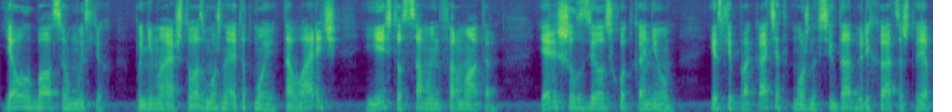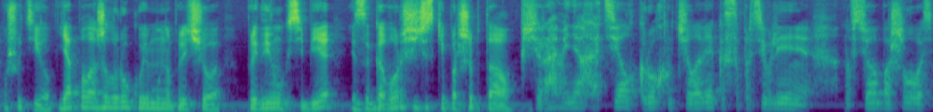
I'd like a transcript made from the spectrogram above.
Я улыбался в мыслях, понимая, что, возможно, этот мой товарищ и есть тот самый информатор. Я решил сделать ход конем. Если прокатит, можно всегда отбрехаться, что я пошутил. Я положил руку ему на плечо, придвинул к себе и заговорщически прошептал. «Вчера меня хотел грохнуть человек из сопротивления, но все обошлось.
